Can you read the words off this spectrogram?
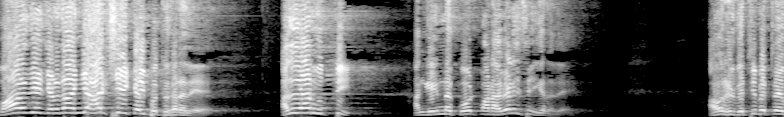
பாரதிய ஜனதா இங்கே ஆட்சியை கைப்பற்றுகிறது. அதுதான் உத்தி. அங்கே என்ன கோட்பாடா வேலை செய்கிறது? அவர்கள் வெற்றி பெற்ற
